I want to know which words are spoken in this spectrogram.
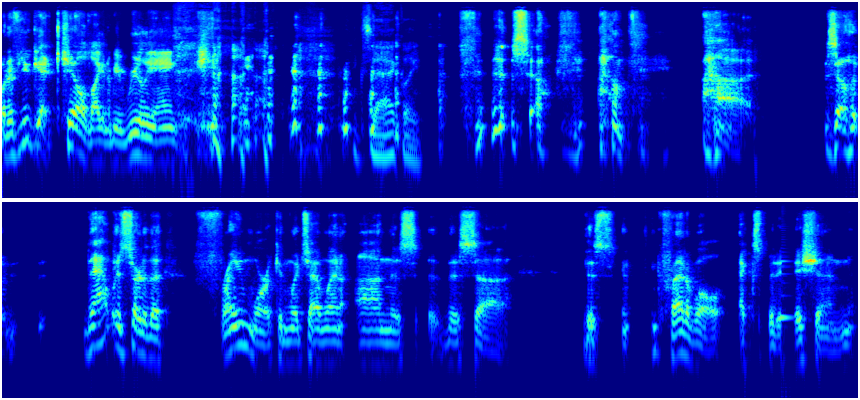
But if you get killed, I'm going to be really angry. exactly. so, um, uh, so that was sort of the framework in which I went on this this uh, this incredible expedition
